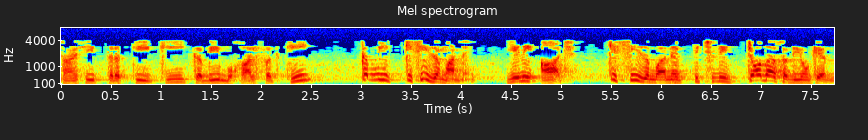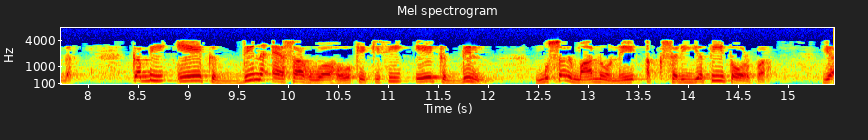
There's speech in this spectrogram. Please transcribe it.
سائنسی ترقی کی، کبھی مخالفت کی، کبھی کسی زمانے یہ نہیں آج، کسی زمانے پچھلی چودہ صدیوں کے اندر، کبھی ایک دن ایسا ہوا ہو کہ کسی ایک دن مسلمانوں نے اکثریتی طور پر یا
